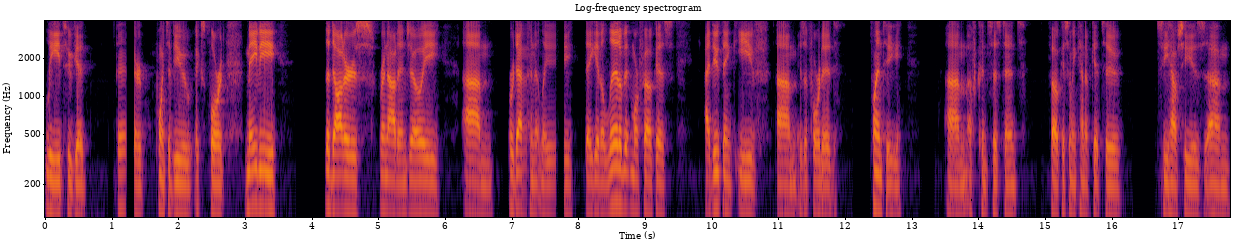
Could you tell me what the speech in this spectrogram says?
leads who get their, their points of view explored. Maybe the daughters, Renata and Joey, um, or definitely they get a little bit more focus. I do think Eve um, is afforded plenty um, of consistent focus, and we kind of get to see how she is um,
